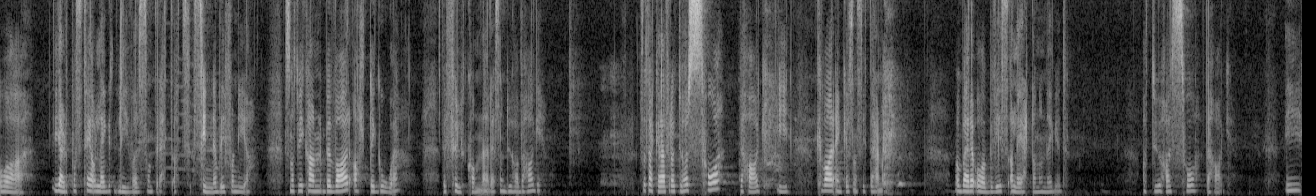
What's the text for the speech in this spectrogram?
og hjelpe oss til å legge livet vårt sånn rett at sinnet blir fornya. Sånn at vi kan bevare alt det gode det fullkomne, det som du har behag i. Så takker jeg deg for at du har så behag i hver enkelt som sitter her nå. Og bare overbevis hjertene om det, Gud. At du har så behag i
